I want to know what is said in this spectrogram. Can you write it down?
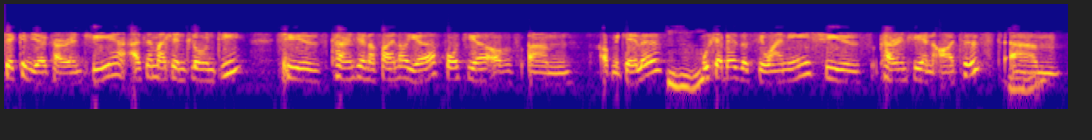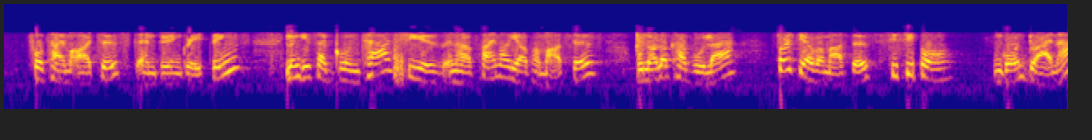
second year currently. Asema Ntlonti. She is currently in her final year, fourth year of um, of Michaelis. Mhm. Buhlebezwe Siwani. She is currently an artist, um, full-time artist, and doing great things. Lungiswa Gqunta. She is in her final year of her masters. Bonolo Kavula, first year of her masters. Sisipho Ngodwana,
